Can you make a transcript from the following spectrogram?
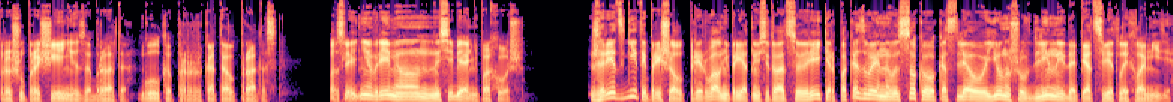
«Прошу прощения за брата», — гулко пророкотал Пратос. «Последнее время он на себя не похож». «Жрец Гиты пришел», — прервал неприятную ситуацию Рейкер, показывая на высокого костлявого юношу в длинной до пят светлой хламиде.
